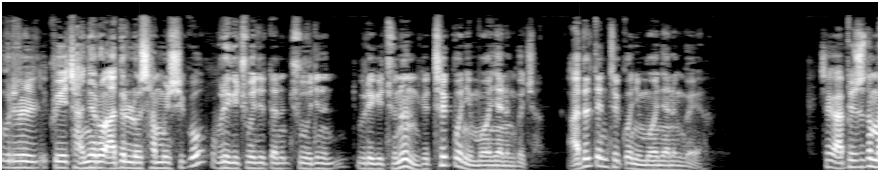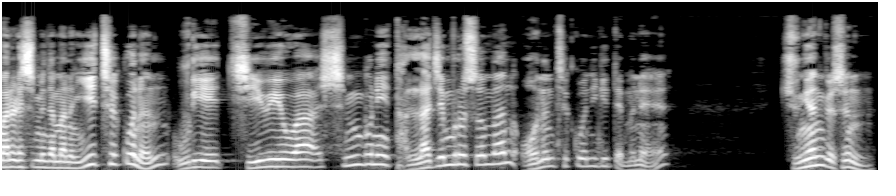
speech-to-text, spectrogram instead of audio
우리를 그의 자녀로 아들로 삼으시고 우리에게 주어졌다는 주어지는 우리에게 주는 그 특권이 뭐냐는 거죠. 아들 된 특권이 뭐냐는 거예요. 제가 앞에서도 말을 했습니다만 이 특권은 우리의 지위와 신분이 달라짐으로써만 오는 특권이기 때문에 중요한 것은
